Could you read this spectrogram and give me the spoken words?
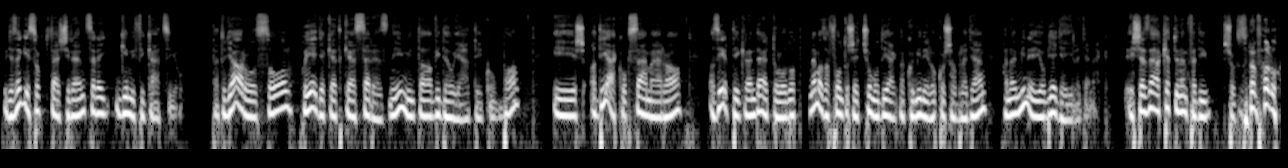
hogy az egész oktatási rendszer egy gamifikáció. Tehát ugye arról szól, hogy jegyeket kell szerezni, mint a videójátékokba, és a diákok számára az értékrend eltolódott. Nem az a fontos egy csomó diáknak, hogy minél okosabb legyen, hanem minél jobb jegyei legyenek. És ezzel a kettő nem fedi sokszor a való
